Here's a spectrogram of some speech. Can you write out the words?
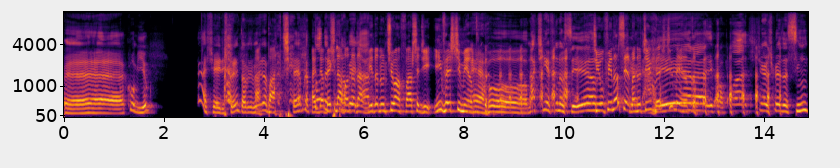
é, comigo. Achei ele estranho. Tava, a parte. Época Ainda bem que na roda da vida não tinha uma faixa de investimento. É, o... mas tinha financeiro. tinha o financeiro, mas não tinha investimento. E propósito, tinha as coisas assim.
